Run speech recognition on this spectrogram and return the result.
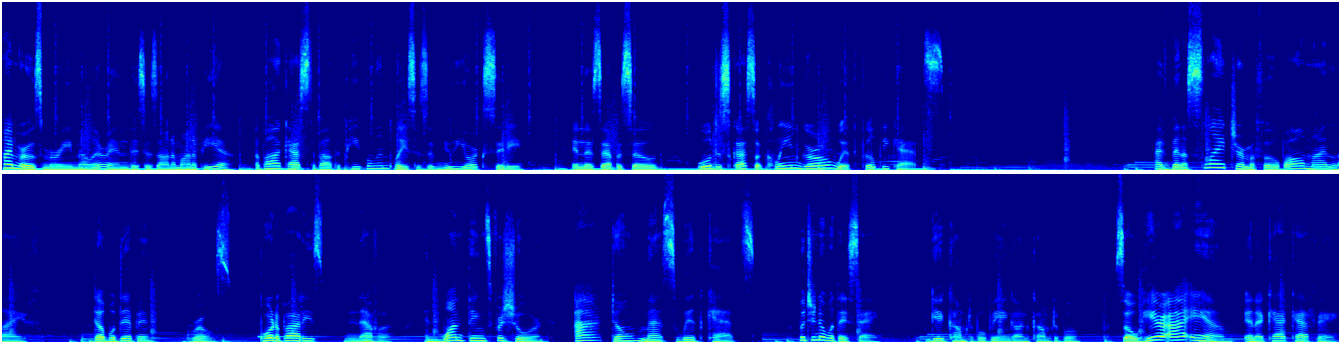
I'm Rosemarie Miller, and this is Onomatopoeia, a podcast about the people and places of New York City. In this episode, we'll discuss a clean girl with filthy cats. I've been a slight germaphobe all my life. Double dipping, gross. Porta potties, never. And one thing's for sure I don't mess with cats. But you know what they say get comfortable being uncomfortable. So here I am in a cat cafe.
